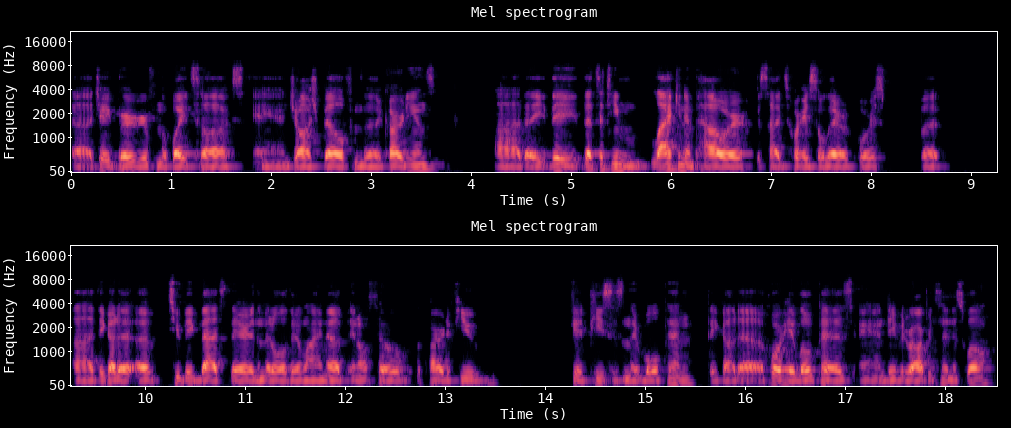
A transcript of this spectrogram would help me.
uh, Jake Burger from the White Sox and Josh Bell from the Guardians. Uh, they they that's a team lacking in power besides Jorge Soler, of course, but uh, they got a, a, two big bats there in the middle of their lineup, and also acquired a few good pieces in their bullpen. They got uh, Jorge Lopez and David Robertson as well,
